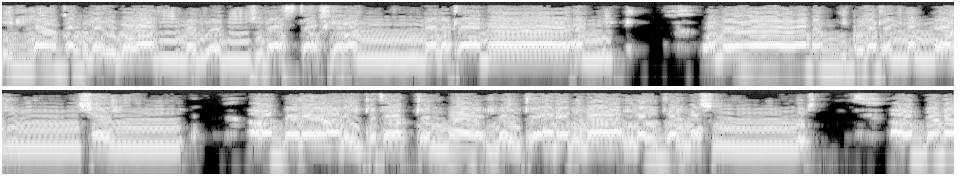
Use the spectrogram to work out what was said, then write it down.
إلا قول إبراهيم لأبيه لأستغفرن لك ما أملك وما أملك لك من الله من شيء. ربنا عليك توكلنا وإليك أنبنا وإليك المصير. ربنا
